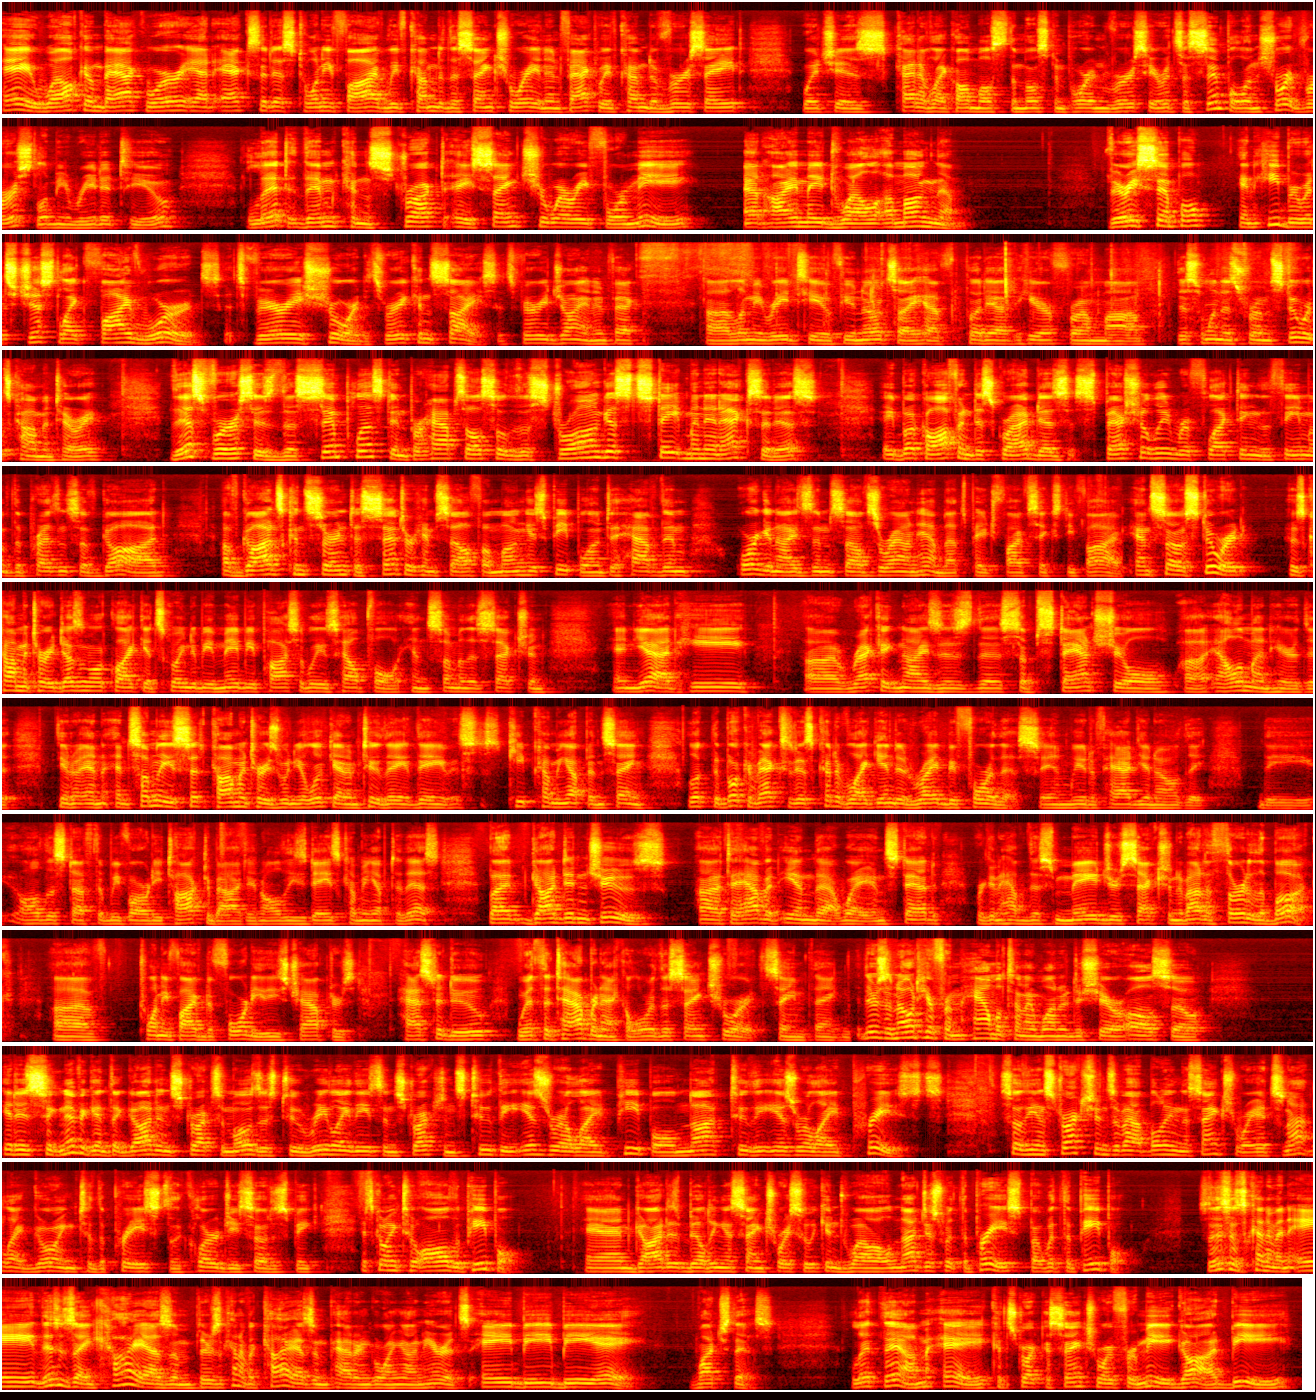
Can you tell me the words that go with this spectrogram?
Hey, welcome back. We're at Exodus 25. We've come to the sanctuary, and in fact, we've come to verse 8, which is kind of like almost the most important verse here. It's a simple and short verse. Let me read it to you. Let them construct a sanctuary for me, that I may dwell among them. Very simple. In Hebrew, it's just like five words. It's very short, it's very concise, it's very giant. In fact, uh, let me read to you a few notes I have put out here from, uh, this one is from Stuart's commentary. This verse is the simplest and perhaps also the strongest statement in Exodus, a book often described as specially reflecting the theme of the presence of God, of God's concern to center himself among his people and to have them organize themselves around him. That's page 565. And so Stuart, whose commentary doesn't look like it's going to be maybe possibly as helpful in some of this section, and yet he uh, recognizes the substantial uh, element here that you know and, and some of these commentaries when you look at them too they they keep coming up and saying look the book of exodus could have like ended right before this and we'd have had you know the the all the stuff that we've already talked about in all these days coming up to this but god didn't choose uh, to have it in that way instead we're going to have this major section about a third of the book uh, 25 to 40 these chapters has to do with the tabernacle or the sanctuary, same thing. There's a note here from Hamilton I wanted to share also. It is significant that God instructs Moses to relay these instructions to the Israelite people, not to the Israelite priests. So the instructions about building the sanctuary, it's not like going to the priests, the clergy, so to speak. It's going to all the people. And God is building a sanctuary so we can dwell not just with the priest, but with the people. So this is kind of an A, this is a chiasm. There's kind of a chiasm pattern going on here. It's A, B, B, A. Watch this. Let them, A, construct a sanctuary for me, God, B,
